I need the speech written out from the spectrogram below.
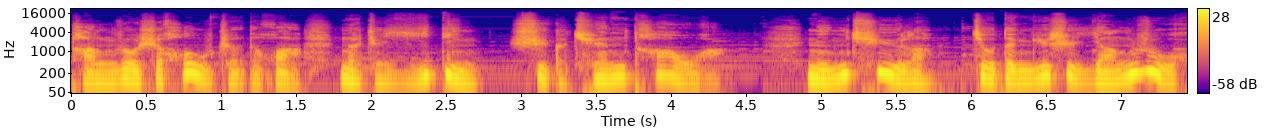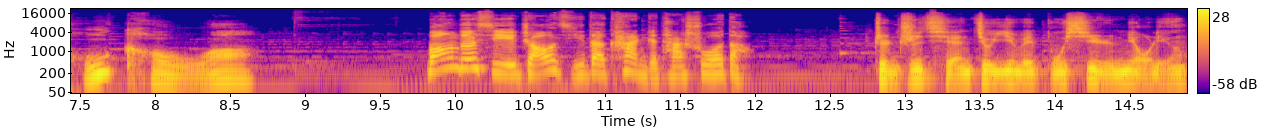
倘若是后者的话，那这一定是个圈套啊！您去了，就等于是羊入虎口啊！王德喜着急的看着他说道：“朕之前就因为不信任妙龄，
